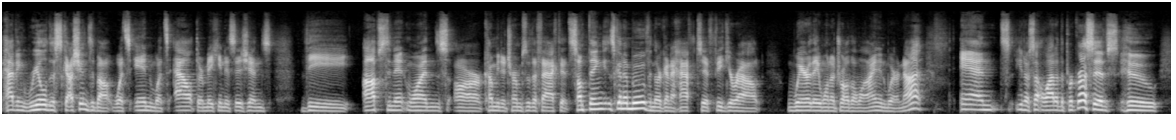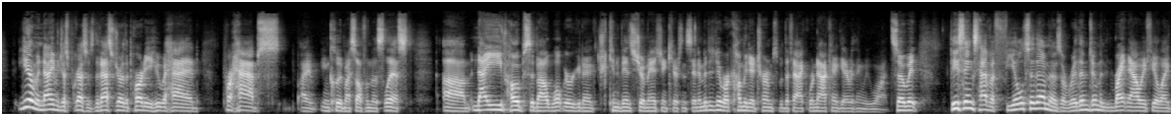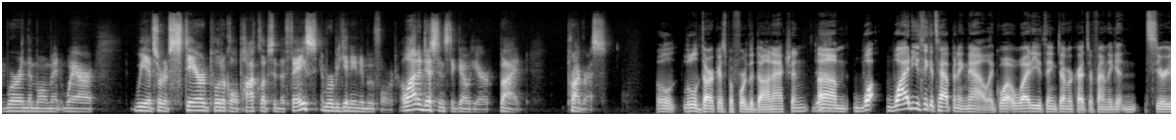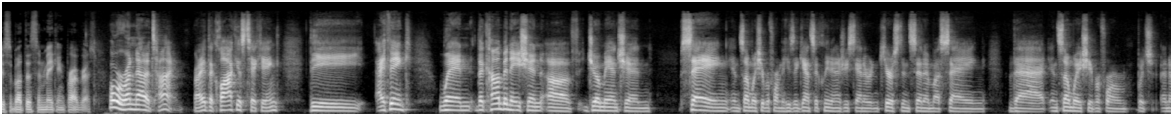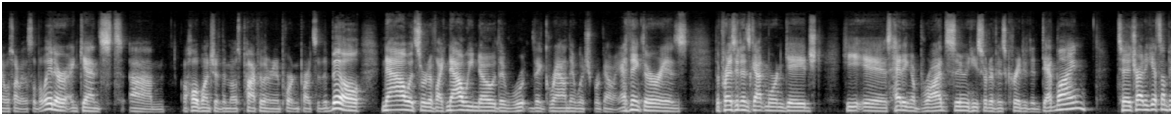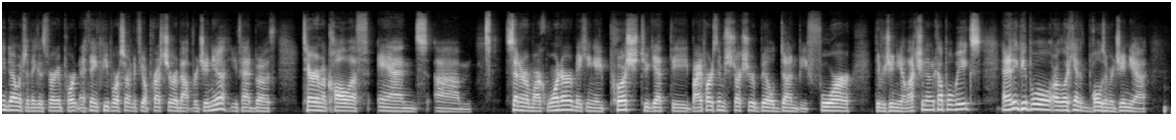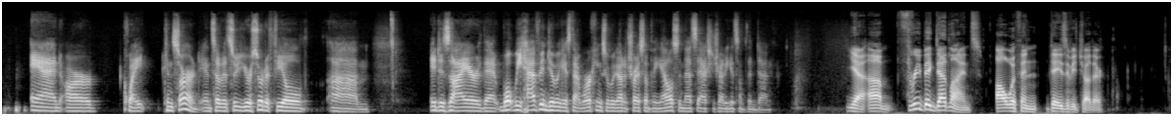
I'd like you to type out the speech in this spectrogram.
having real discussions about what's in, what's out. They're making decisions. The obstinate ones are coming to terms with the fact that something is going to move and they're going to have to figure out where they want to draw the line and where not. And, you know, so a lot of the progressives who, you know, not even just progressives, the vast majority of the party who had perhaps, I include myself in this list, um, naive hopes about what we were going to convince Joe Manchin and Kyrsten Sinema to do are coming to terms with the fact we're not going to get everything we want. So it these things have a feel to them. There's a rhythm to them, and right now we feel like we're in the moment where we have sort of stared political apocalypse in the face, and we're beginning to move forward. A lot of distance to go here, but progress. A little, little darkest before the dawn action. Yeah. Um, what? Why do you think it's happening now? Like, wh- why do you think Democrats are finally getting serious about this and making progress? Well, we're running out of time, right? The clock is ticking. The I think when the combination of Joe Manchin saying in some way, shape, or form that he's against a clean energy standard, and Kyrsten Sinema saying that in some way, shape, or form, which I know we'll talk about this a little bit later, against um, a whole bunch of the most popular and important parts of the bill. Now it's sort of like now we know the the ground in which we're going. I think there is the president's gotten more engaged. He is heading abroad soon. He sort of has created a deadline to try to get something done, which I think is very important. I think people are starting to feel pressure about Virginia. You've had both Terry McAuliffe and um, Senator Mark Warner making a push to get the bipartisan infrastructure bill done before the Virginia election in a couple weeks. And I think people are looking at the polls in Virginia and are quite concerned. And so it's you sort of feel um, a desire that what we have been doing is not working, so we got to try something else, and that's to actually try to get something done. Yeah, um, three big deadlines, all within days of each other.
